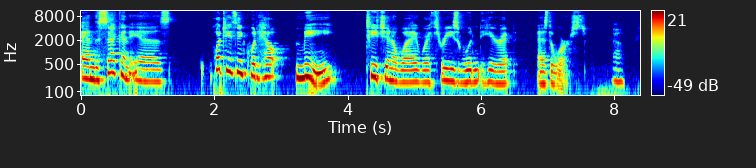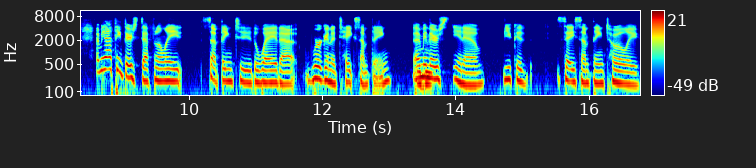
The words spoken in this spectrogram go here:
And the second is what do you think would help me teach in a way where threes wouldn't hear it as the worst? Yeah. I mean, I think there's definitely something to the way that we're going to take something. I mean, Mhm. there's, you know, you could say something totally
